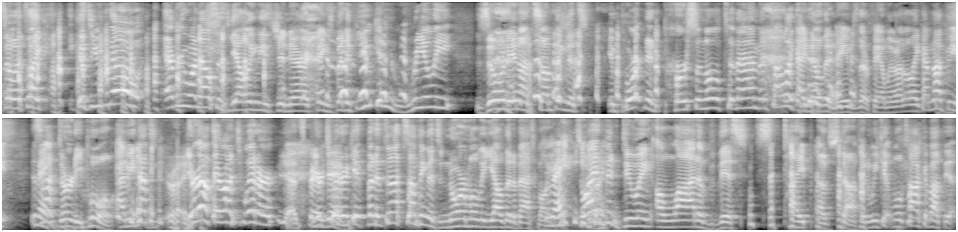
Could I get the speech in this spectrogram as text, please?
So it's like because you know everyone else is yelling these generic things, but if you can really zone in on something that's important and personal to them, it's not like I know the names of their family. Like I'm not being. It's Right. not dirty pool. I mean, that's Right. you're out there on Twitter. Yeah, it's fair Your Twitter kid, but it's not something that's normally yelled at a basketball game. Right. So I had been doing a lot of this type of stuff, and we can we'll talk about the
